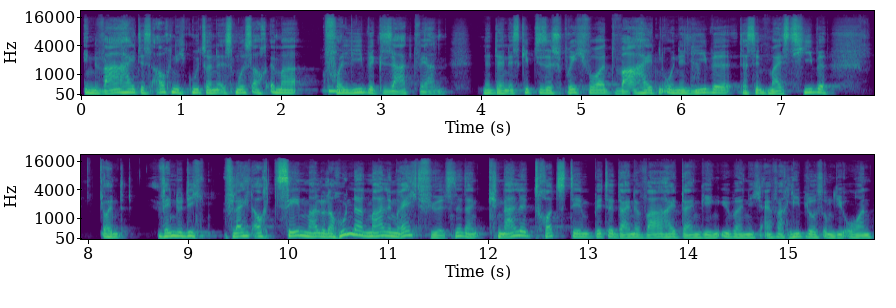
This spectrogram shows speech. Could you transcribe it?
in Wahrheit ist auch nicht gut, sondern es muss auch immer vor mhm. Liebe gesagt werden. Ne? Denn es gibt dieses Sprichwort, Wahrheiten ohne Liebe, das sind meist Hiebe. Und wenn du dich vielleicht auch zehnmal oder hundertmal im Recht fühlst, ne, dann knalle trotzdem bitte deine Wahrheit deinem Gegenüber nicht einfach lieblos um die Ohren,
